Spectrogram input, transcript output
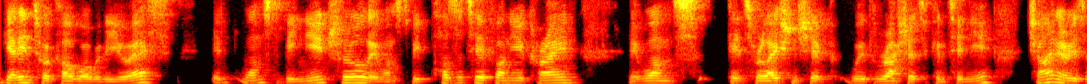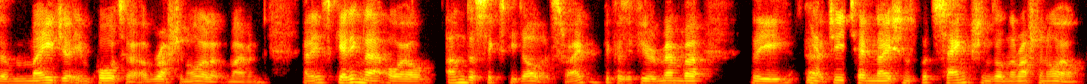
get into a cold war with the US. It wants to be neutral. It wants to be positive on Ukraine. It wants its relationship with Russia to continue. China is a major importer of Russian oil at the moment, and it's getting that oil under $60, right? Because if you remember, the uh, G10 nations put sanctions on the Russian oil.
